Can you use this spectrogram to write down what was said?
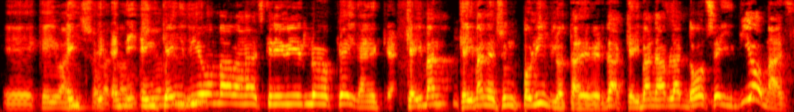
eh, que Iván ¿En, hizo la ¿En, qué idioma van a escribirlo Keivan? Keivan es un políglota, de verdad. Keivan habla 12 idiomas.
